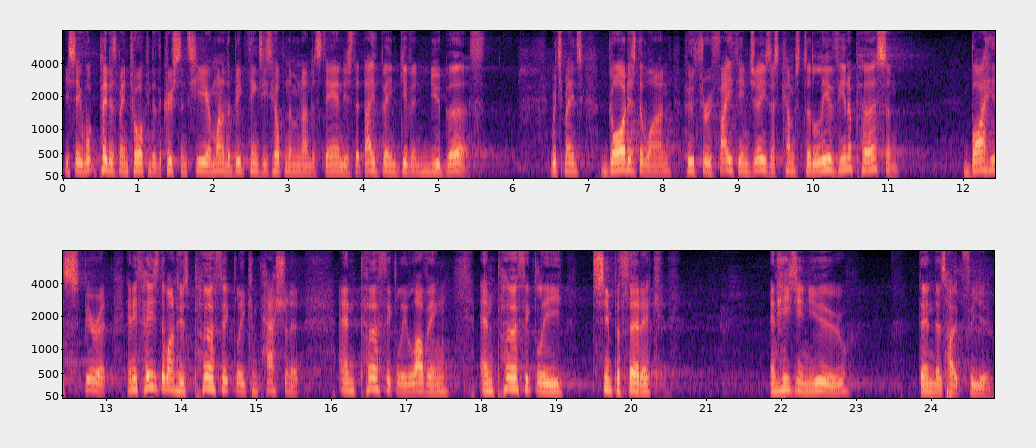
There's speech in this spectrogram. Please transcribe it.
You see, what Peter's been talking to the Christians here, and one of the big things he's helping them understand is that they've been given new birth which means God is the one who, through faith in Jesus, comes to live in a person by his Spirit. And if he's the one who's perfectly compassionate and perfectly loving and perfectly sympathetic, and he's in you, then there's hope for you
